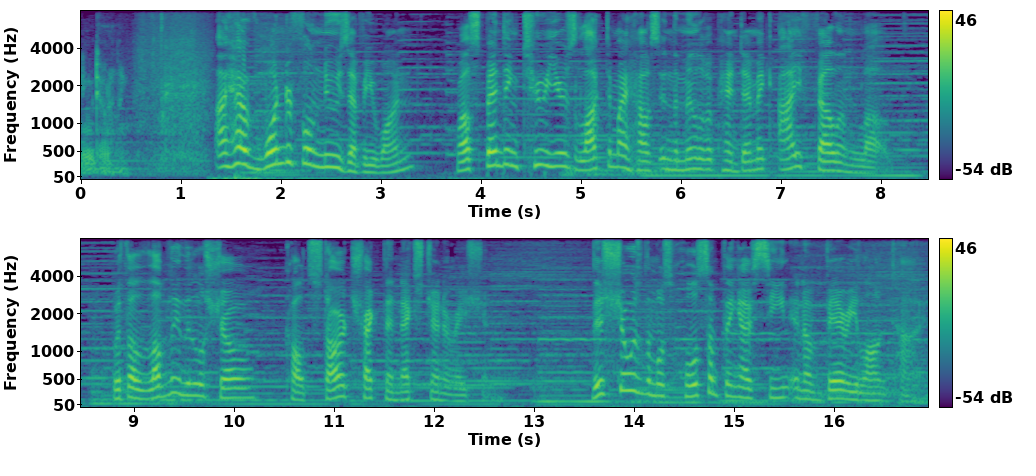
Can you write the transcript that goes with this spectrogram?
morning, darling. I have wonderful news, everyone. While spending two years locked in my house in the middle of a pandemic, I fell in love with a lovely little show called Star Trek The Next Generation. This show is the most wholesome thing I've seen in a very long time.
